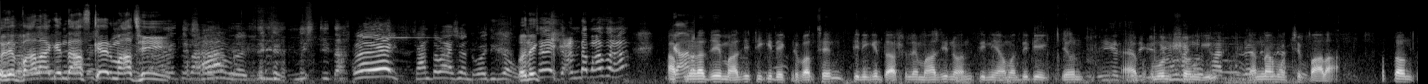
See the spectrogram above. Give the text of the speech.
ওই যে বালা কিন্তু আজকের মাঝি। আপনারা যে মাঝিটিকে দেখতে পাচ্ছেন তিনি কিন্তু আসলে মাঝি নন তিনি আমাদেরই একজন ভ্রমণ সঙ্গী। তার নাম হচ্ছে বালা। অত্যন্ত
